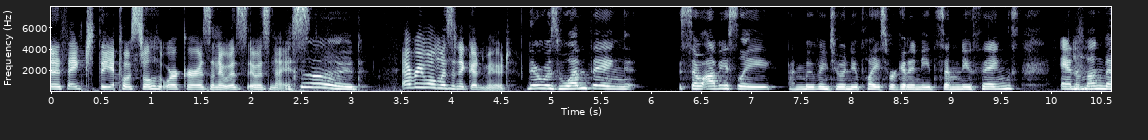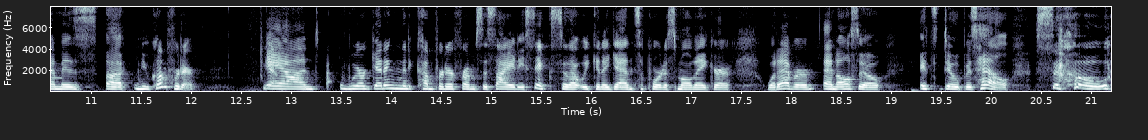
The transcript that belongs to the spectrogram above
uh, thanked the postal workers, and it was it was nice. Good. Everyone was in a good mood. There was one thing. So obviously, I'm moving to a new place. We're going to need some new things, and among them is a new comforter. Yeah. And we're getting the comforter from Society6 so that we can again support a small maker, whatever. And also, it's dope as hell. So,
